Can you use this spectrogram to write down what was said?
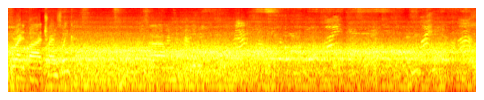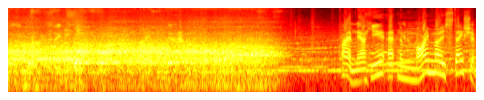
operated by TransLink. Um, I am now here at Nanaimo Station.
